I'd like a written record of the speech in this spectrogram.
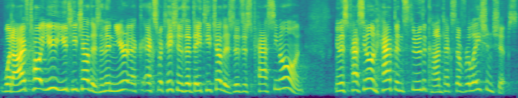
what I've taught you, you teach others. And then your expectation is that they teach others. They're just passing on. And this passing on happens through the context of relationships.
